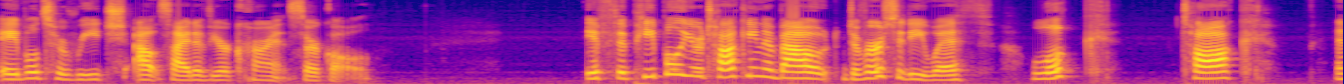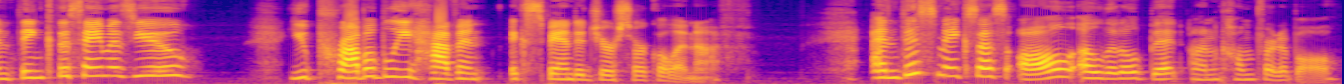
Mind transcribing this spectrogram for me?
able to reach outside of your current circle. If the people you're talking about diversity with look, talk, and think the same as you, you probably haven't expanded your circle enough. And this makes us all a little bit uncomfortable.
